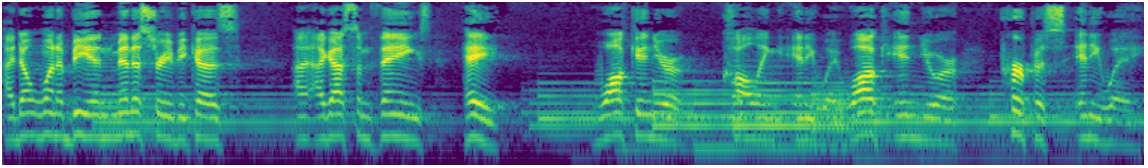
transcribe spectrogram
I, don't want to be in ministry because I, I got some things. Hey, walk in your calling anyway, walk in your purpose anyway.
